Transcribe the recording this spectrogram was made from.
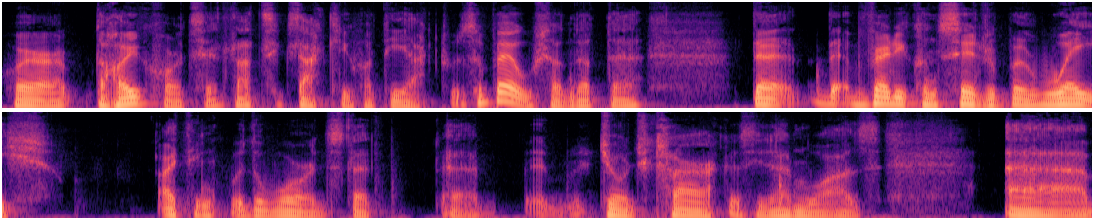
where the High Court said that's exactly what the Act was about, and that the, the, the very considerable weight, I think, were the words that uh, Judge Clarke, as he then was, uh,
